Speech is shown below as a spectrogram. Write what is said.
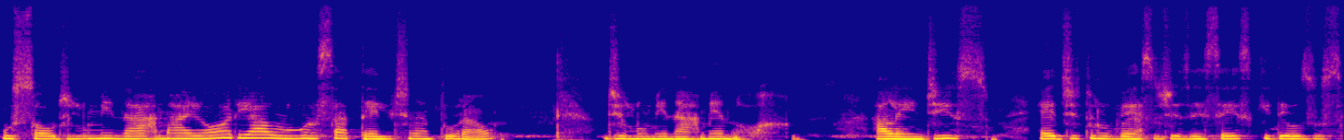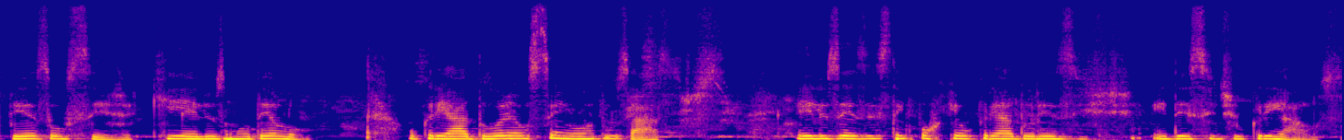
o Sol de luminar maior e a Lua satélite natural de luminar menor. Além disso, é dito no verso 16 que Deus os fez, ou seja, que ele os modelou. O Criador é o Senhor dos astros. Eles existem porque o Criador existe e decidiu criá-los.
